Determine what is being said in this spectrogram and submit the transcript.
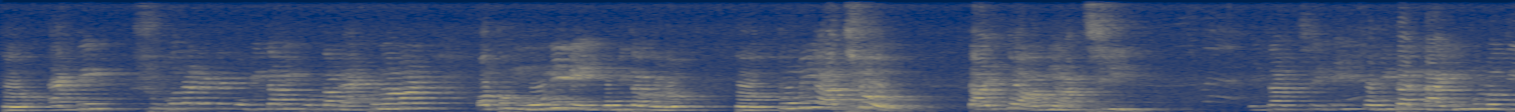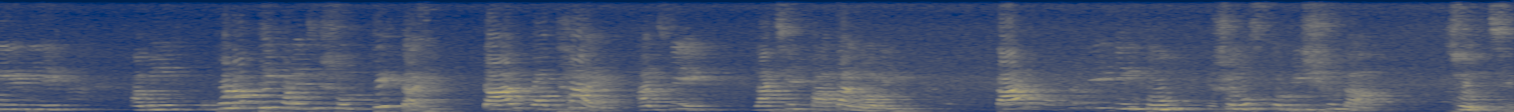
তো একদিন শুভদার একটা কবিতা আমি পড়তাম, এখন আমার অত মনে নেই কবিতাগুলো। তো তুমি আছো, তাই তো আমি আছি। এটা হচ্ছে এই কবিতার লাইনগুলো দিয়ে দিয়ে আমি উপলব্ধি করেছি সত্যি তাই। তার কথায় আজকে গাছের পাতা নড়ে। তার কথাতেই কিন্তু সমস্ত বিশ্বটা চলছে।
